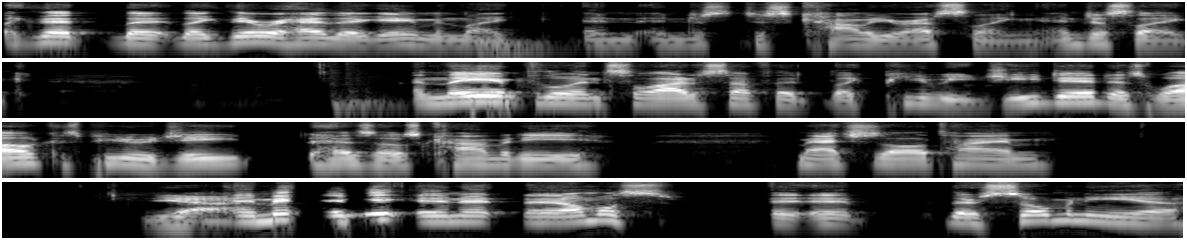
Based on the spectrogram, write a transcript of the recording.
like that, that, like they were ahead of their game and like, and and just just comedy wrestling and just like, and they influenced a lot of stuff that like PWG did as well because PWG has those comedy matches all the time Yeah. and it, it, and it, it almost it, it, there's so many uh,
